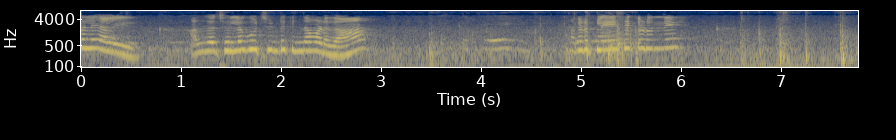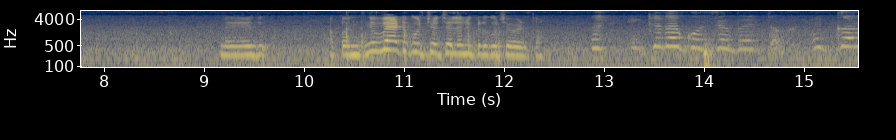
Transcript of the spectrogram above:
వదిలేయాలి? అందులో చెల్ల కూర్చుంటే కింద పడదా? అక్కడ ప్లేస్ ఎక్కడ ఉంది లేదు. అక్కడ నువ్వే అటు కూర్చో చెల్లెని ఇక్కడ కూర్చోబెడతా. ఇక్కడ కూర్చోబెట్టు ఇక్కడ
